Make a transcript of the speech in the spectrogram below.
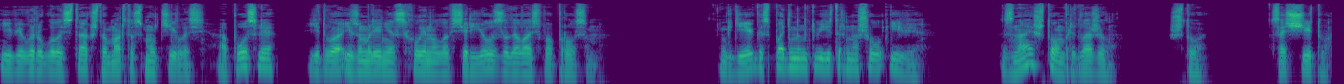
Иви выругалась так, что Марта смутилась, а после, едва изумление схлынуло всерьез, задалась вопросом. «Где господин инквизитор нашел Иви? Знаешь, что он предложил?» «Что?» «Защиту.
